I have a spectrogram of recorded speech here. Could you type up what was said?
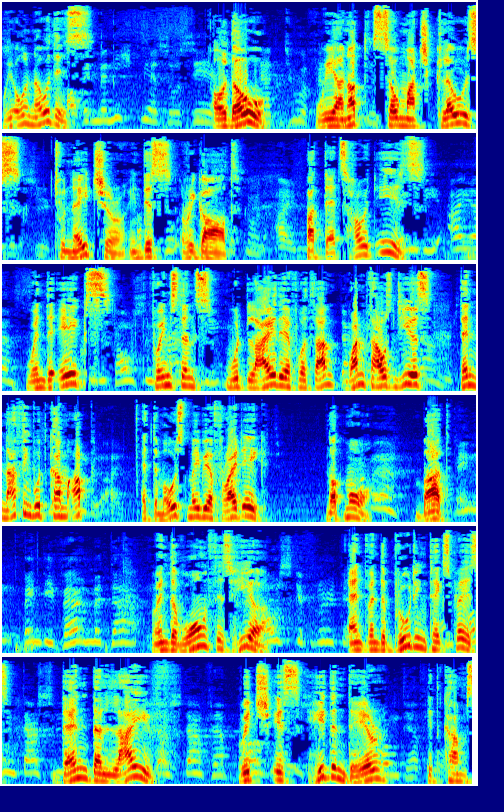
We all know this. Although we are not so much close to nature in this regard. But that's how it is. When the eggs, for instance, would lie there for thou- 1000 years, then nothing would come up. At the most, maybe a fried egg. Not more. But when the warmth is here and when the brooding takes place, then the life which is hidden there, it comes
